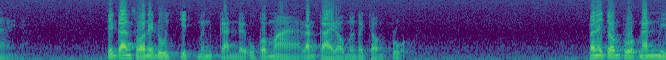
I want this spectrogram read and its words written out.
ง่าย ๆ เป็นการสอนให้ดูจิตเหมือนกัน โดยอุปมาร่างกายเราเหมือนกับจอมปลวกภายในจอมปลวกนั้นมี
